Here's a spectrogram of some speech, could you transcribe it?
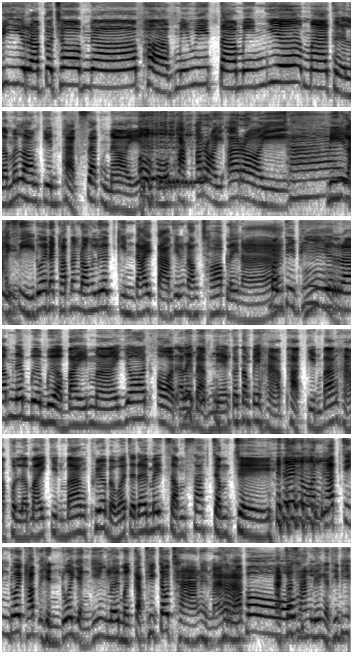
เพลงเนี่ยพี่รับก็ชอบนะ ผักมีวิตามินเยอะมาเถอะแล้วมาลองกินผักสักหน่อย โอ้โหผักอร่อยอร่อยใช่มีหลายสีด้วยนะครับน้องๆเลือกกินได้ตามที่น้องๆชอบเลยนะ บางทีพี่รับนะเบื่อเบื่อใบไม้ยอดอ่อนอะไรแบบเนี้ยก็ต้องไปหาผักกินบ้างหาผลไม้กินบ้าง เพื่อแบบว่าจะได้ไม่ซ้ำซากจำเจแน่นอนครับจริงด้วยครับเห็นด้วยอย่างยิ่งเลยเหมือนกับที่เจ้าช้างเห็นไหมครับผมอะเจ้าช้างเลี้ยงอย่างที่พี่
